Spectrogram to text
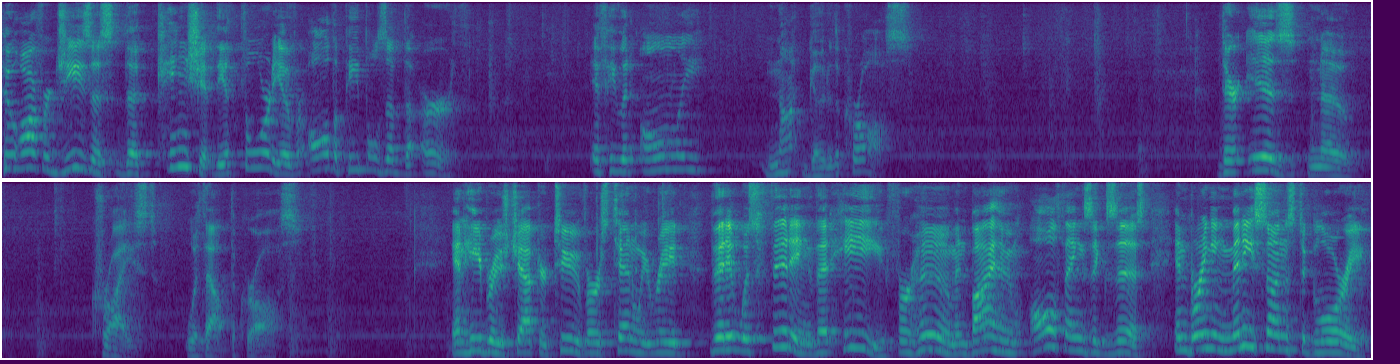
who offered Jesus the kingship, the authority over all the peoples of the earth, if he would only not go to the cross. There is no Christ without the cross. In Hebrews chapter 2, verse 10, we read that it was fitting that he, for whom and by whom all things exist, in bringing many sons to glory,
